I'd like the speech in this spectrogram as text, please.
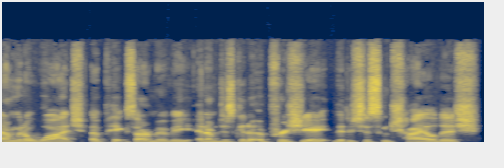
and I'm gonna watch a Pixar movie and I'm just gonna appreciate that it's just some childish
